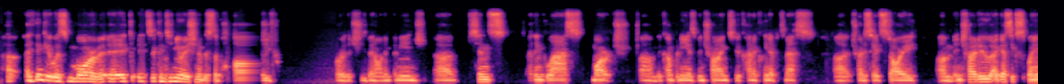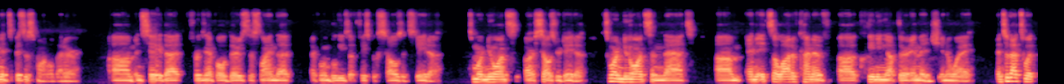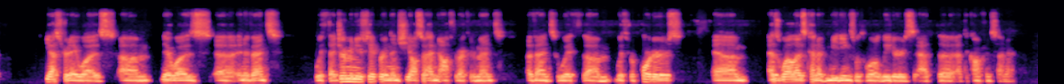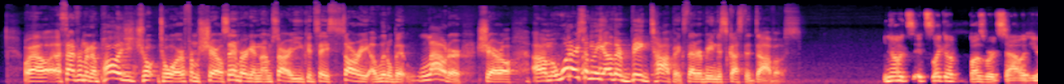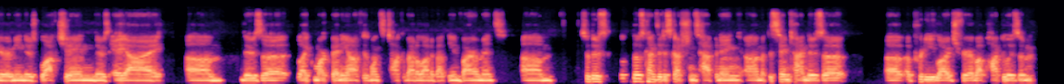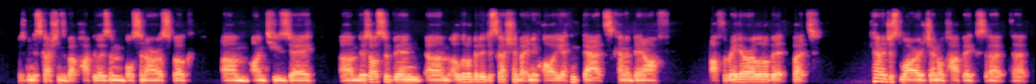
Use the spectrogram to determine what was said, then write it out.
Uh, I think it was more of a, it, it's a continuation of this apology that she's been on. I mean, uh, since I think last March, um, the company has been trying to kind of clean up its mess, uh, try to say it's sorry, um, and try to, I guess, explain its business model better. Um, and say that, for example, there's this line that everyone believes that Facebook sells its data. It's more nuanced, or sells your data. It's more nuanced than that. Um, and it's a lot of kind of uh, cleaning up their image in a way. And so that's what yesterday was. Um, there was uh, an event with that German newspaper, and then she also had an off-the-record event event with um, with reporters, um, as well as kind of meetings with world leaders at the at the conference center. Well, aside from an apology cho- tour from Sheryl Sandberg, and I'm sorry, you could say sorry a little bit louder, Sheryl. Um, what are some of the other big topics that are being discussed at Davos? You know, it's it's like a buzzword salad here. I mean, there's blockchain, there's AI, um, there's a like Mark Benioff who wants to talk about a lot about the environment. Um, so there's those kinds of discussions happening. Um, at the same time, there's a, a, a pretty large fear about populism. There's been discussions about populism. Bolsonaro spoke um, on Tuesday. Um, there's also been um, a little bit of discussion about inequality. I think that's kind of been off off the radar a little bit, but kind of just large general topics that that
